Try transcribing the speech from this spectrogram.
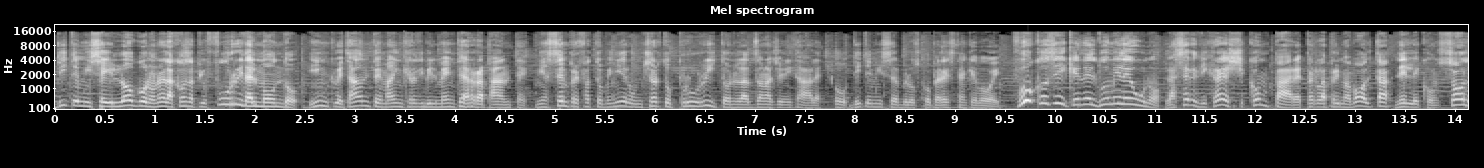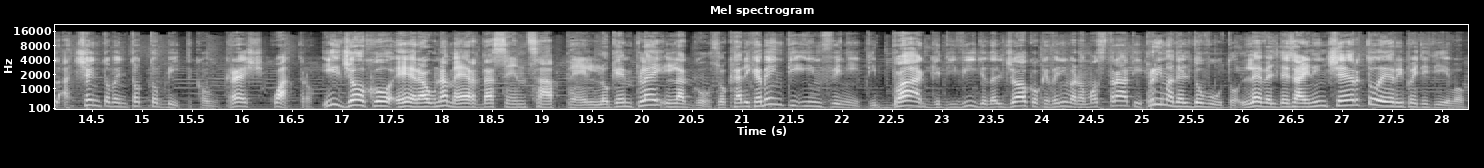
Ditemi se il logo non è la cosa più furri del mondo, inquietante ma incredibilmente arrapante. Mi ha sempre fatto venire un certo prurito nella zona genitale. Oh, ditemi se ve lo scoprireste anche voi. Fu così che nel 2001 la serie di Crash compare per la prima volta nelle console a 128 bit con Crash 4. Il gioco era una merda senza appello, gameplay laggoso, caricamenti infiniti, bug di video del gioco che venivano mostrati prima del dovuto, level design incerto e ripetitivo.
